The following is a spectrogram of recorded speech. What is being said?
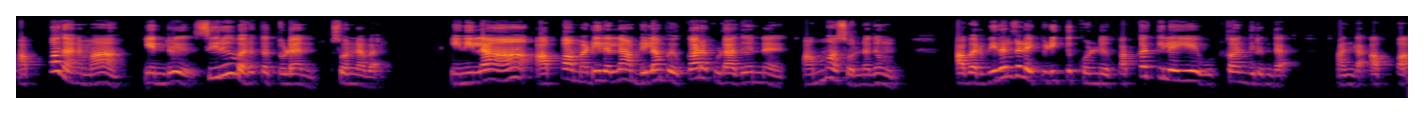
அப்பாதானமா என்று சிறு வருத்தத்துடன் சொன்னவர். இனிலாம் அப்பா மடியிலெல்லாம் அப்படிலாம் போய் உட்காரக்கூடாதுன்னு அம்மா சொன்னதும் அவர் விரல்களை பிடித்துக்கொண்டு பக்கத்திலேயே உட்கார்ந்திருந்த அந்த அப்பா.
